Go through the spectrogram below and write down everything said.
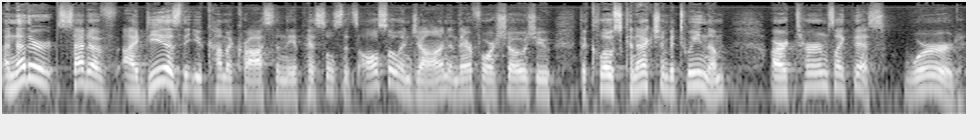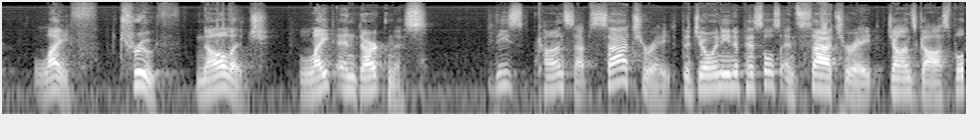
Another set of ideas that you come across in the epistles that's also in John and therefore shows you the close connection between them are terms like this word, life, truth, knowledge, light and darkness. These concepts saturate the Johannine epistles and saturate John's gospel.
